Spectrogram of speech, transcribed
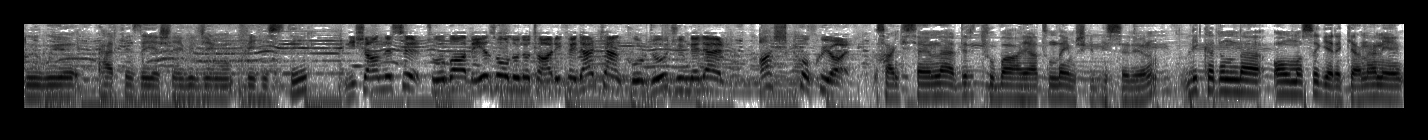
duyguyu herkeste yaşayabileceğim bir his değil. Nişanlısı Tuğba Beyazoğlu'nu tarif ederken kurduğu cümleler aşk kokuyor. sanki senelerdir Tuğba hayatımdaymış gibi hissediyorum. Bir kadında olması gereken hani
